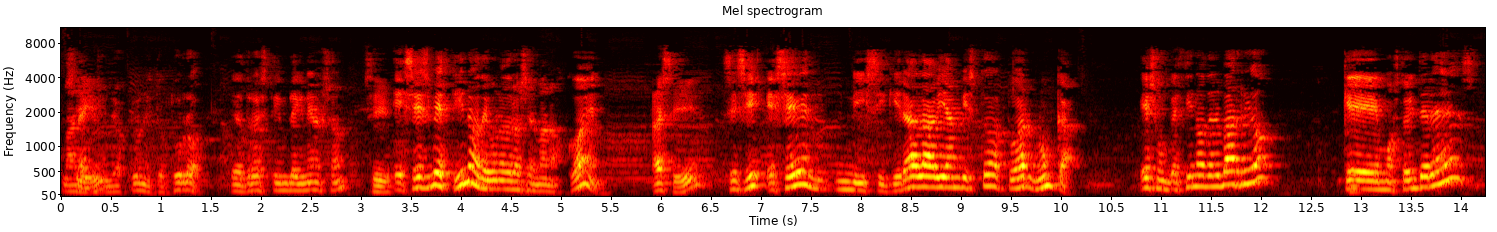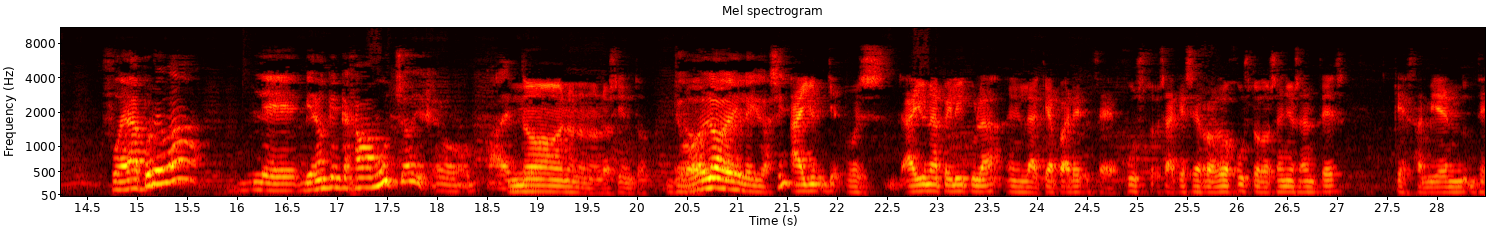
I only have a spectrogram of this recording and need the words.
¿vale? Sí. Josh Clooney, Turturro, y el otro es Tim Blake Nelson. Sí. Ese es vecino de uno de los hermanos Cohen. Ah, sí. Sí, sí, ese ni siquiera la habían visto actuar nunca. Es un vecino del barrio que mostró interés, fue a la prueba, le vieron que encajaba mucho y dijeron, "Pa' dentro". No, no, no, no, lo siento. Yo lo he leído así. Hay, un- pues, hay una película en la que aparece justo, o sea, que se rodó justo dos años antes, que es también, de,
